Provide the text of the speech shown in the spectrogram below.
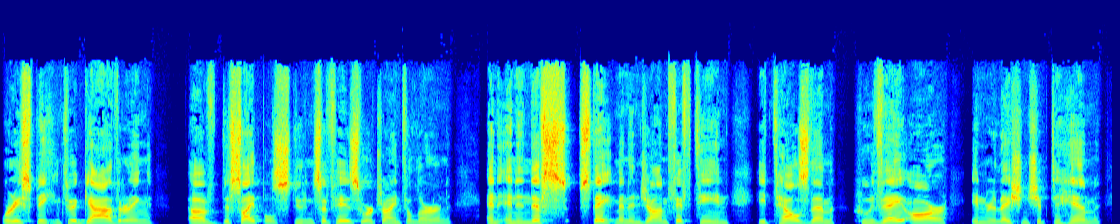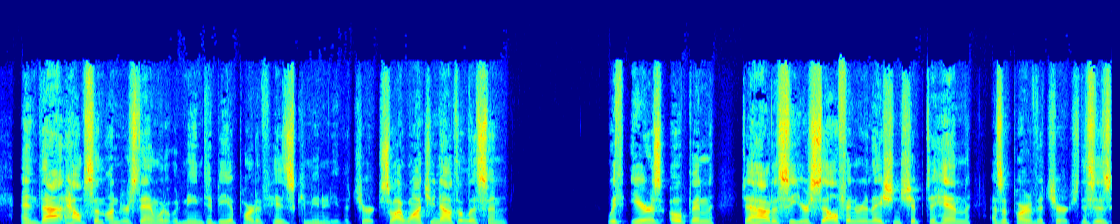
where he's speaking to a gathering of disciples, students of his who are trying to learn. And, and in this statement in John 15, he tells them who they are in relationship to him. And that helps them understand what it would mean to be a part of his community, the church. So I want you now to listen with ears open to how to see yourself in relationship to Him as a part of the church. This is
